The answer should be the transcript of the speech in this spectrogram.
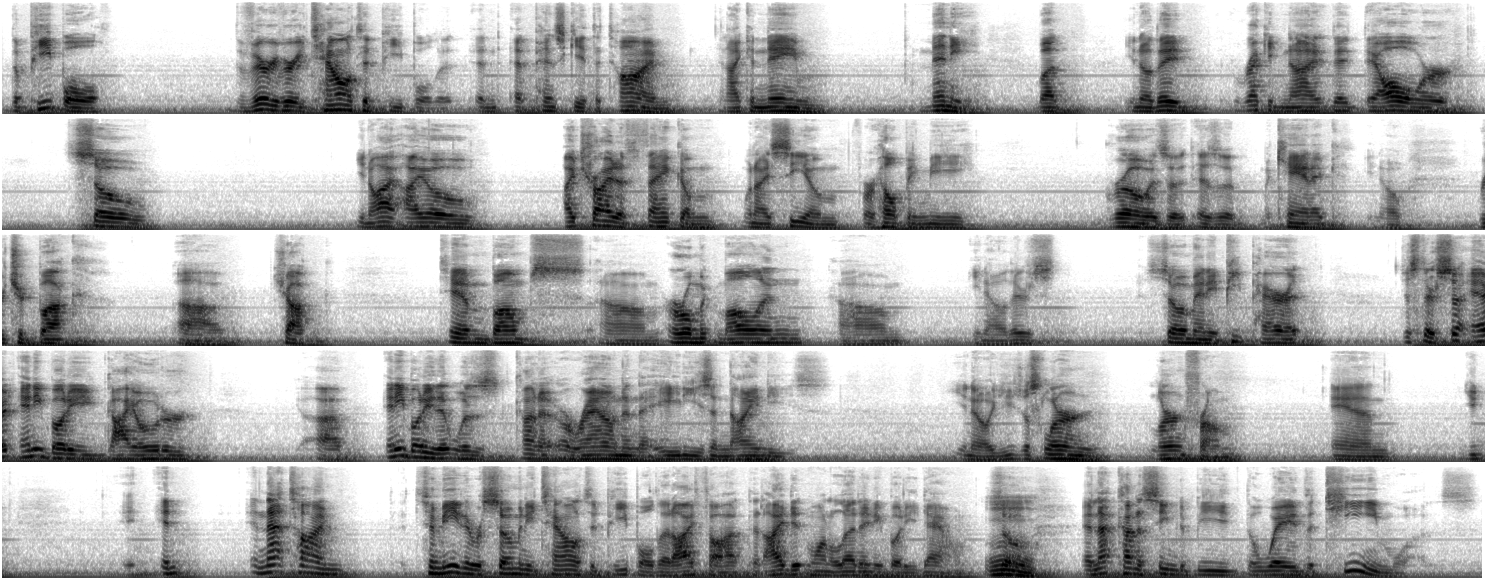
the people, the very very talented people that at Penske at the time, and I can name many, but you know they recognized they, they all were so you know I, I owe I try to thank them when I see them for helping me grow as a as a mechanic. You know, Richard Buck, uh, Chuck, Tim Bumps, um, Earl McMullen. Um, you know, there's so many. Pete Parrott. Just there's so anybody. Guy Oder. Uh, anybody that was kind of around in the 80s and 90s. You know, you just learn learn from, and you in in that time to me there were so many talented people that I thought that I didn't want to let anybody down. Mm. So and that kind of seemed to be the way the team was.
